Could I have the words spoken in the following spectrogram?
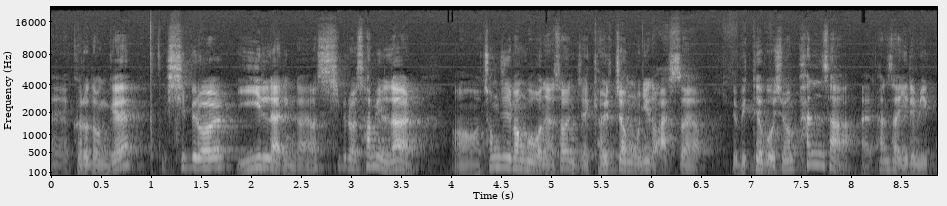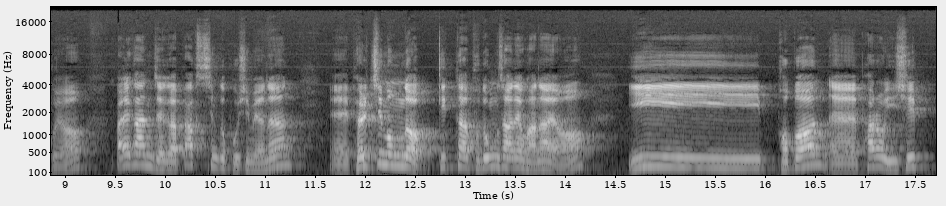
예, 그러던 게 11월 2일 날인가요? 11월 3일 날 어, 청지방법원에서 이제 결정문이 나왔어요. 요 밑에 보시면 판사, 예, 판사 이름이 있고요. 빨간 제가 박스 친 거 보시면은 예, 별지 목록 기타 부동산에 관하여 이 법원 예, 8월 20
